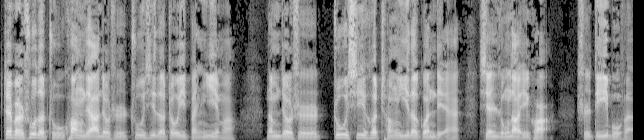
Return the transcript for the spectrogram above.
这本书的主框架就是朱熹的《周易本义》嘛，那么就是朱熹和程颐的观点先融到一块儿，是第一部分。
